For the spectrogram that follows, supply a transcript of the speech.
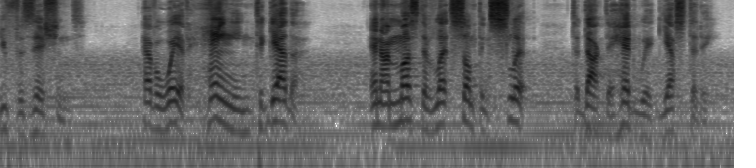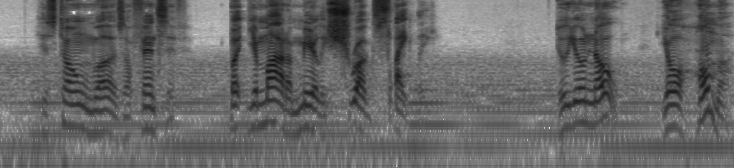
You physicians have a way of hanging together and I must have let something slip to Dr. Hedwig yesterday. His tone was offensive, but Yamada merely shrugged slightly. Do you know your Homer?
